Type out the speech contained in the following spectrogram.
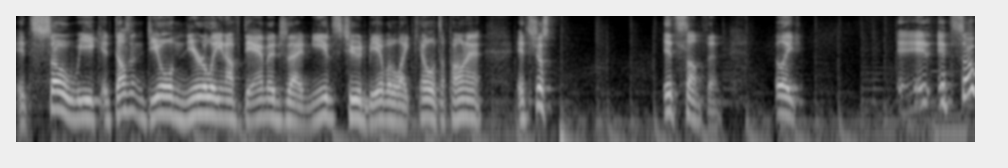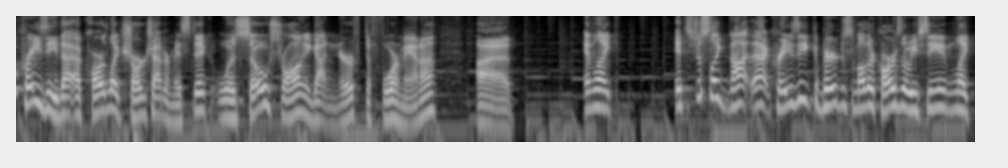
it's so weak, it doesn't deal nearly enough damage that it needs to to be able to like kill its opponent. It's just it's something. Like it, it's so crazy that a card like Shard Shatter Mystic was so strong it got nerfed to 4 mana. Uh and like it's just like not that crazy compared to some other cards that we've seen like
